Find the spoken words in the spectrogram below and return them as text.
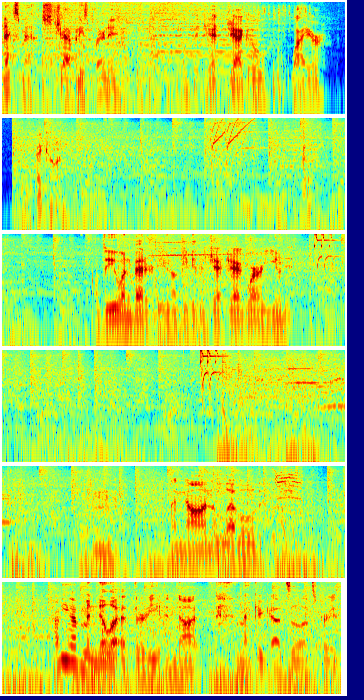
Next match, Japanese player name, with a Jet Jago wire icon. I'll do you one better, dude. I'll give you the Jet Jaguar unit. A non-leveled... How do you have Manila at 30 and not Mecha Godzilla? That's crazy.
